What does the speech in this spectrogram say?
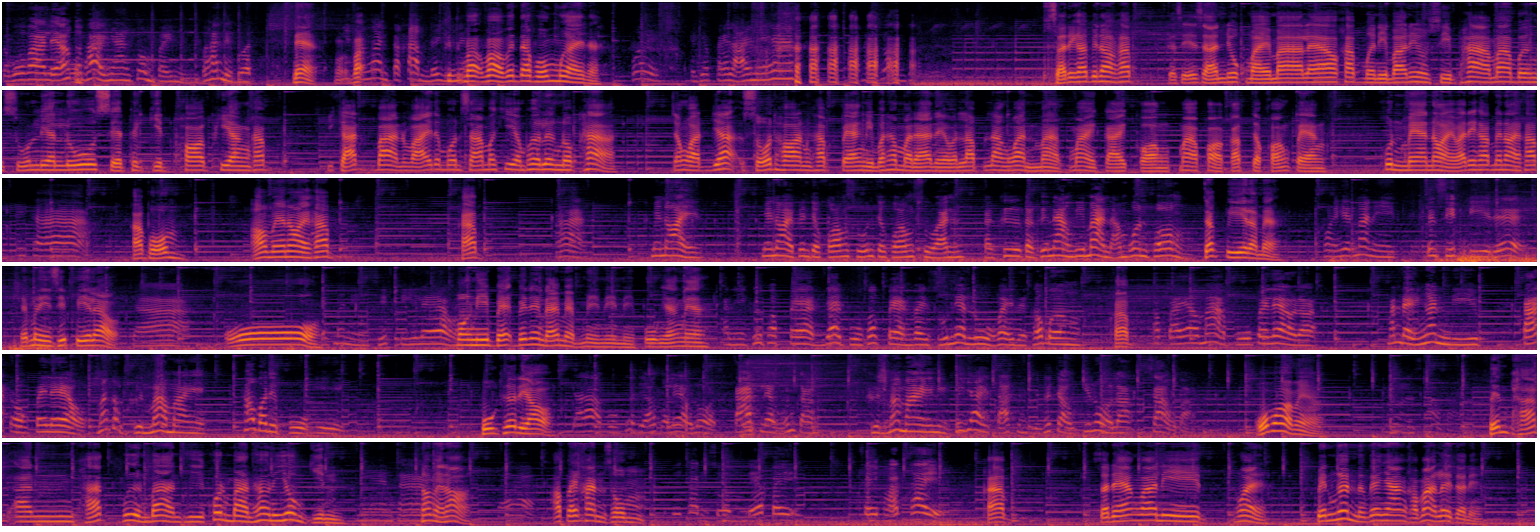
ก็บ่ว่าแล้วก็พายางต้มไปนี่บ่ทันได้เบิดแน่มีว่าแต่เงินตะค่ำได้อยู่นี่ว่าว่าเป็นตาผมเมื่อยน่ะ โอ้ยแต่จะไปหลายแหน่สวัสดีครับพี่น้องครับ เกษตรสารยุคใหม่มาแล้วครับเมื่อนี้บาวนิวสีผ้ามาเบิงศูนย์เรียนรู้เศรษฐกิจพอเพียงครับพิกัดบ้านหวายตำบลสามัคคีอำเภอเรื่องนกท่า จังหวัดยะโสธรครับ แปลงนี้บ่ธรรมดาเดี๋ยวรับร่างว่านมากไม้กายกองมาพ่อกับเจ้าของแปลง คุณแม่น้อยสวัสดีครับแม่น้อยครับนี่ค่ะครับผม เอาแม่น้อยครับ ครับ ค่ะแม่น้อยแม่น้อยเป็นเจ้าของศูนย์เจ้าของสวนก็คือก็คือนางวิมานอำพลพงษ์จักปีแล้วแม่พอยเฮ็ดมานี่เป็นสิบปีเด้เฮ็ดมานี่สิบปีแล้ว จ้าโอ้เฮ็ดมานี่สิบปีแล้ว มองนี่เป็นเป็นยังไงแบบนี่นี่นี่ปลูกหยังเนี่ยอันนี้คือพักแป้นยายปลูกพักแป้นไว้ศูนย์เรียนรู้ไว้เดี๋ยวเขาเบิง ครับเอาไปเอามาปลูกไปแล้วล่ะ มันได้เงินดีตัดออกไปแล้ว มันก็ขึ้นมาใหม่เฮาบ่ได้ปลูกอีกปลูกเท่อเดียวจ้าปลูกเท่าเดียวก็แล้วโลดตัดแล้วเหมือนกันขึ้นมาใหม่นี่คือย่ายตัดจังซี่เขาเจ้ากิโลละ20บาทโอ้พ่อแม่กิโลละ20บาทเป็นผักอันผักพื้นบ้านที่คนบ้านเฮานิยมกินแม่นค่ะเนาะแม่เนาะจ้าเอาไปขั้นสมไปขั้นสมแล้วไปใส่ผัดไทย ครับ แสดงว่านี่ห้วยเป็นเงินตั้งแต่ย่างเข้ามาเลยตัวนี้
